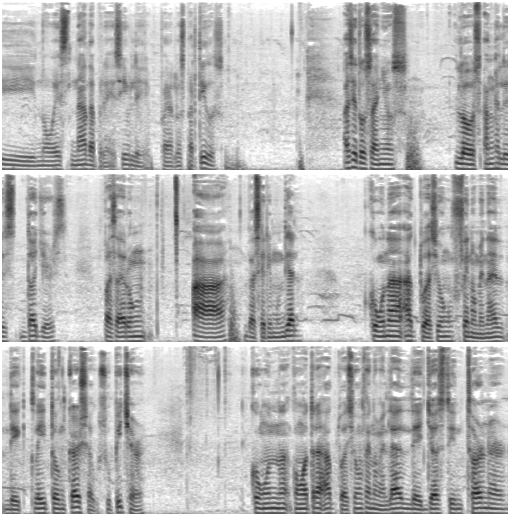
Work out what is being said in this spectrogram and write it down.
y no es nada predecible para los partidos. Hace dos años los Ángeles Dodgers pasaron a la Serie Mundial con una actuación fenomenal de Clayton Kershaw, su pitcher, con, una, con otra actuación fenomenal de Justin Turner,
